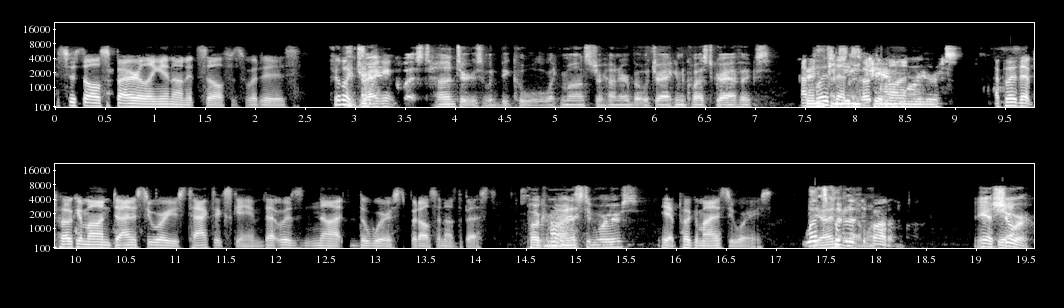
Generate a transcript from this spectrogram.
It's just all spiraling in on itself, is what it is. I feel like Dragon Quest Hunters would be cool, like Monster Hunter, but with Dragon Quest graphics. I played that Pokemon. I played that Pokemon Dynasty Warriors Tactics game. That was not the worst, but also not the best. Pokemon Oh. Dynasty Warriors. Yeah, Pokemon Dynasty Warriors. Let's Yeah, put it at the one. bottom. Yeah, sure.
